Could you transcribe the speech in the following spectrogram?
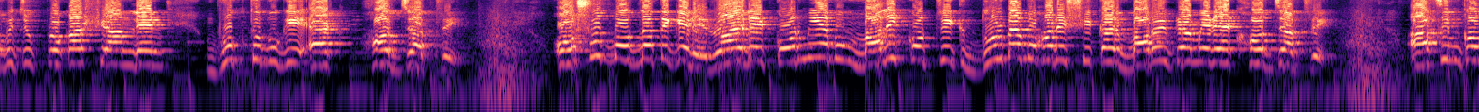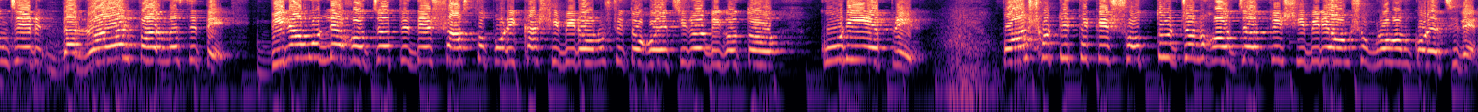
অভিযোগ প্রকাশ্যে আনলেন ভুক্তভোগী এক হজযাত্রী। ওষুধ বদলাতে গেলে রয়্যালের কর্মী এবং মালিক কর্তৃক দুর্ব্যবহারের শিকার বারোই গ্রামের এক হজযাত্রী। আসিমগঞ্জের দ্য রয়্যাল ফার্মাসিতে বিনামূল্যে হজযাত্রীদের স্বাস্থ্য পরীক্ষা শিবির অনুষ্ঠিত হয়েছিল বিগত কুড়ি এপ্রিল। পঁয়ষট্টি থেকে সত্তর জন হজযাত্রী শিবিরে অংশগ্রহণ করেছিলেন।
